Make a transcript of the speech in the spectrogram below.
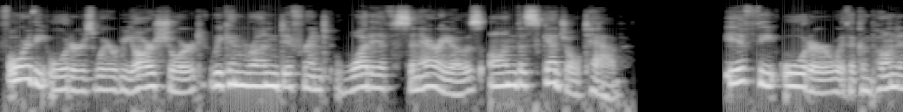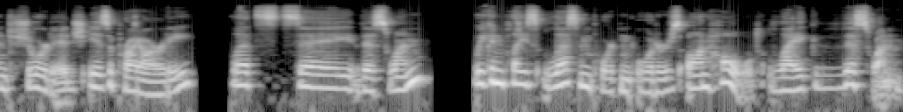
For the orders where we are short, we can run different what-if scenarios on the Schedule tab. If the order with a component shortage is a priority, let's say this one, we can place less important orders on hold, like this one.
